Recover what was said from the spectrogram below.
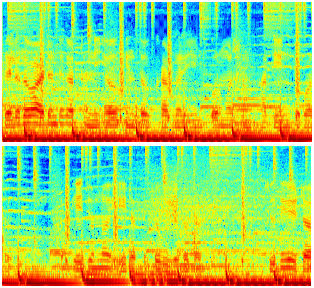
ফেলে দেওয়া আইডেন্টি কার্ডটা নিয়েও কিন্তু আপনার ইনফরমেশন হাতিয়ে নিতে পারে। এই জন্য এটা থেকেও বিরত থাকবে যদি এটা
